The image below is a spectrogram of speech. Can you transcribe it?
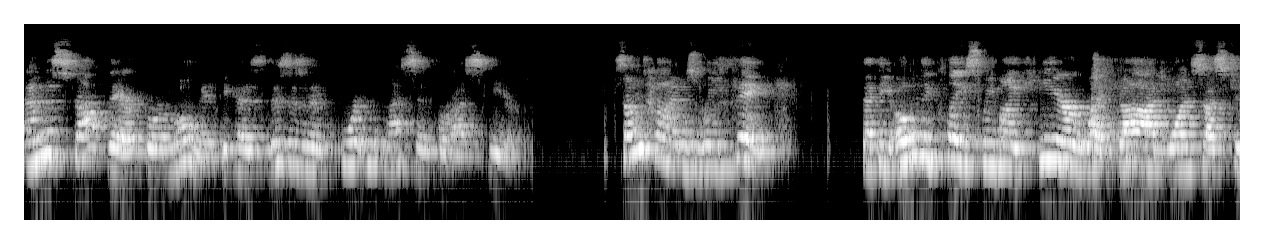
And I'm going to stop there for a moment because this is an important lesson for us here. Sometimes we think that the only place we might hear what God wants us to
